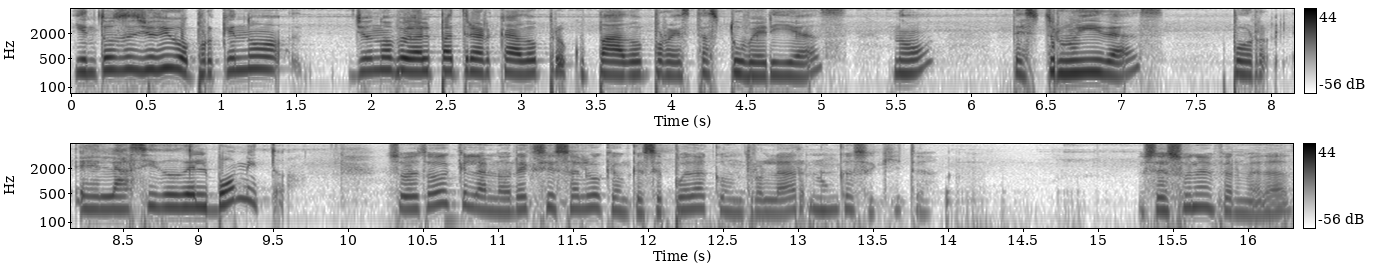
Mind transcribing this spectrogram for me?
Y entonces yo digo, ¿por qué no? Yo no veo al patriarcado preocupado por estas tuberías, ¿no? Destruidas por el ácido del vómito. Sobre todo que la anorexia es algo que aunque se pueda controlar, nunca se quita. O sea, es una enfermedad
